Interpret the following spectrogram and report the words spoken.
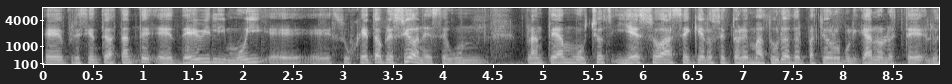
presidente bastante débil y muy sujeto a presiones, según plantean muchos, y eso hace que los sectores más duros del Partido Republicano lo esté lo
